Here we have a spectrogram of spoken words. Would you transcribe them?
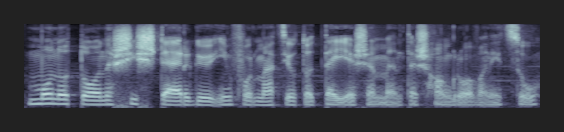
monoton, sistergő információtól teljesen mentes hangról van itt szó.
